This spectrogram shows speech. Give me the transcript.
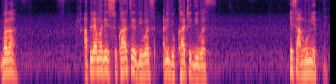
बघा आपल्यामध्ये सुखाचे दिवस आणि दुःखाचे दिवस हे सांगून येत नाही.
